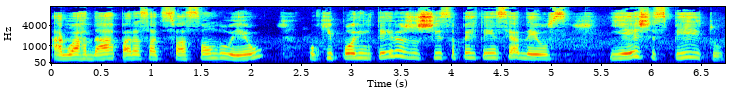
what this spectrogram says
a guardar para a satisfação do eu o que por inteira justiça pertence a Deus. E este espírito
